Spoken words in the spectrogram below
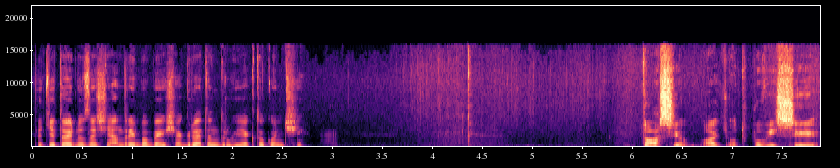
Teď je to jednoznačně Andrej Babiš a kdo je ten druhý, jak to končí? To asi, ať odpoví si,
